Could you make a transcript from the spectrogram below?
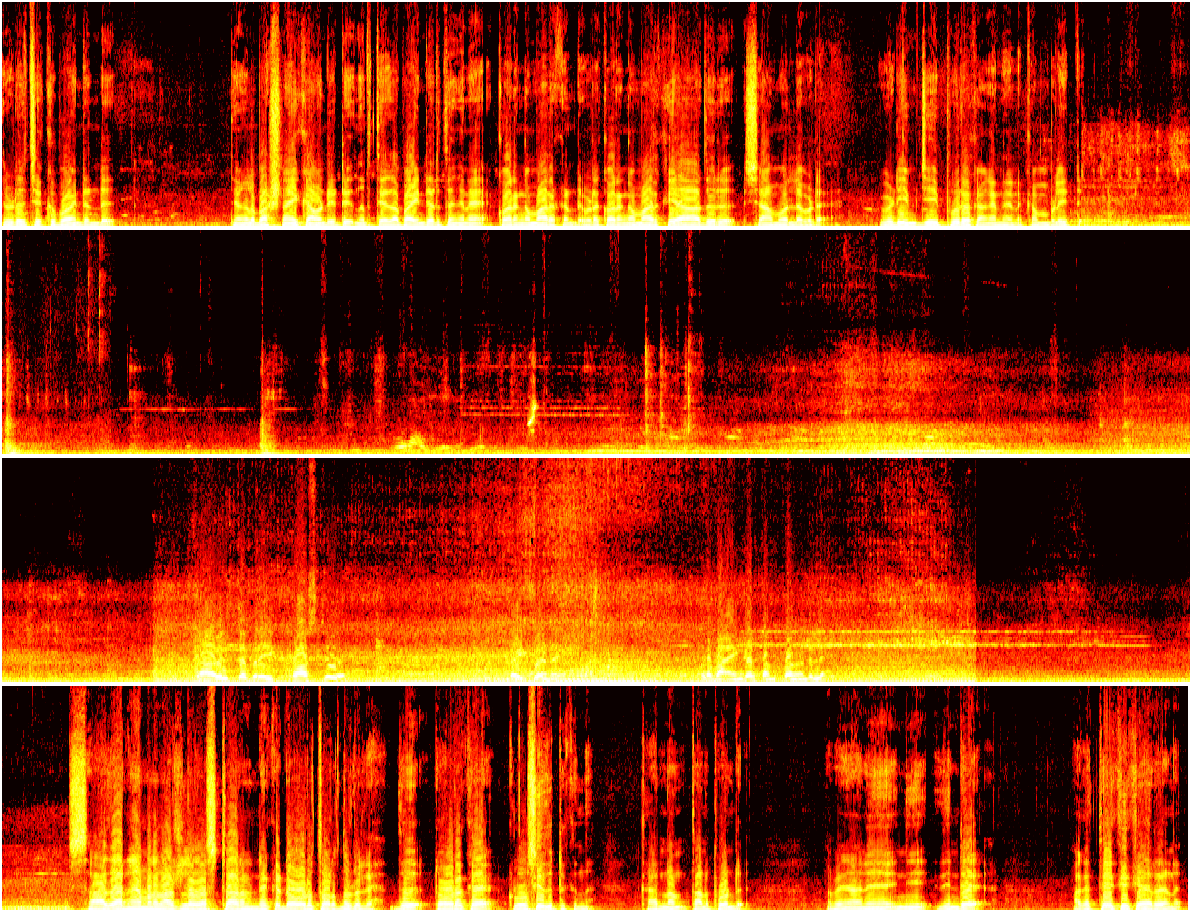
ഇവിടെ ഒരു ചെക്ക് പോയിന്റ് ഉണ്ട്. ഞങ്ങൾ ഭക്ഷണം കഴിക്കാൻ വേണ്ടിയിട്ട് നിർത്തിയത്. അപ്പോൾ അതിന്റെ അടുത്ത് ഇങ്ങനെ കുരങ്ങന്മാരൊക്കെ ഉണ്ട്. ഇവിടെ കുരങ്ങന്മാർക്ക് യാതൊരു ക്ഷാമമല്ല ഇവിടെ. ഇവിടെയും ജയ്പൂരൊക്കെ അങ്ങനെയാണ് കംപ്ലീറ്റ് രാവിലത്തെ ബ്രേക്ക്ഫാസ്റ്റ് കഴിക്കുകയാണ് ഇവിടെ ഭയങ്കര തണുപ്പാണ് കണ്ടില്ലേ? സാധാരണ നമ്മുടെ നാട്ടിലെ റെസ്റ്റോറന്റിനൊക്കെ ഡോറ് തുറന്നിടില്ലേ ഇത് ഡോറൊക്കെ ക്ലോസ് ചെയ്തിട്ടിരിക്കുന്നു. കാരണം തണുപ്പുണ്ട്. അപ്പോൾ ഞാൻ ഇനി ഇതിന്റെ അകത്തേക്ക് കയറുകയാണ്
